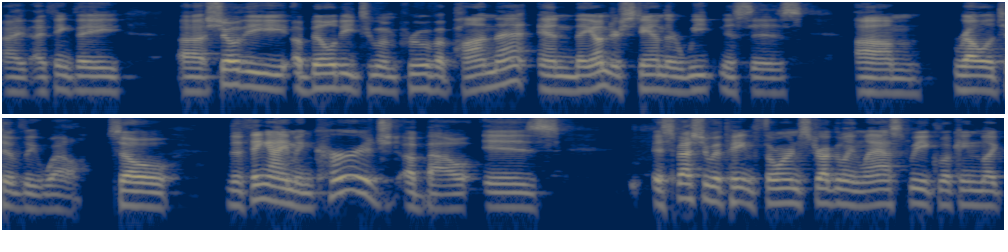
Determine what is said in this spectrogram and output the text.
I, I think they uh, show the ability to improve upon that, and they understand their weaknesses um, relatively well. So the thing I'm encouraged about is, especially with Payton Thorne struggling last week, looking like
